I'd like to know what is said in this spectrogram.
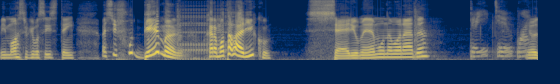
Me mostra o que vocês têm. Vai se fuder, mano. O cara é mó talarico. Sério mesmo, namorada? Meu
